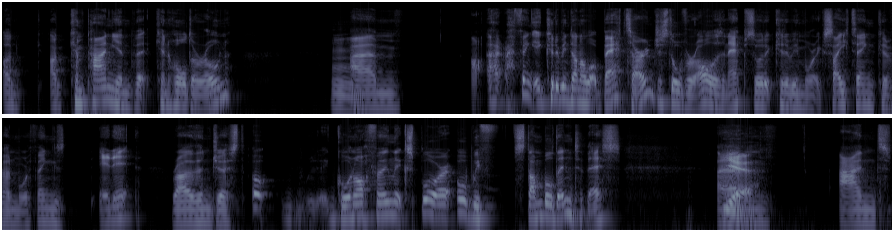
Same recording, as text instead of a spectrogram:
a a companion that can hold her own. Mhm. Um, I, I think it could have been done a lot better. Just overall as an episode, it could have been more exciting. Could have had more things in it rather than just oh going off and explore. Oh, we've stumbled into this. Um, Yeah. and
